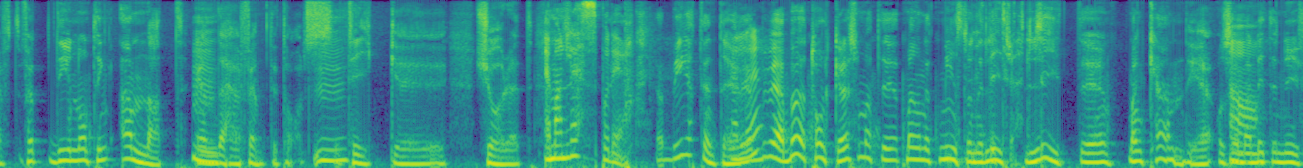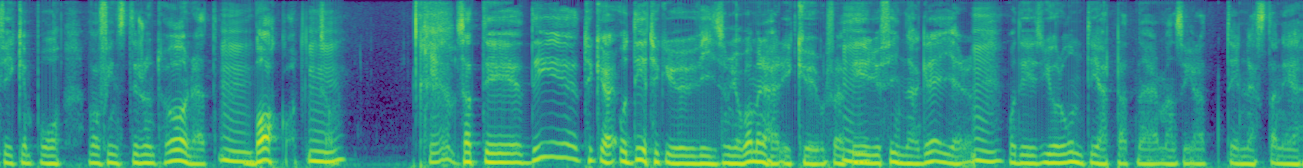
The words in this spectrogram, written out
efter, för det är ju någonting annat Mm. än det här 50-tals Mm. teak-köret. Är man less på det? Jag vet inte. Eller? Jag, börjar tolka det som att, att man åtminstone Lite lite, trött. lite, man kan det och så är Ja. man lite nyfiken på vad finns det runt hörnet Mm. bakåt. Liksom. Mm. Kul. Så det, det tycker jag, och det tycker ju vi som jobbar med det här är kul för att Mm. det är ju fina grejer. Mm. Och det gör ont i hjärtat när man ser att det nästan är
